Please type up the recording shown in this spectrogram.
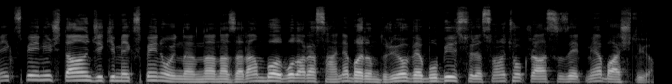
Max Payne 3 daha önceki Max Payne oyunlarına nazaran bol bol ara sahne barındırıyor ve bu bir süre sonra çok rahatsız etmeye başlıyor.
